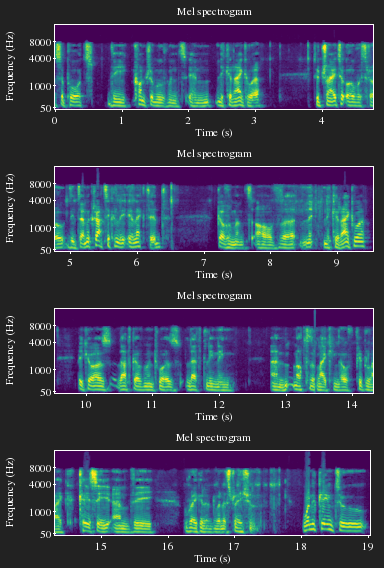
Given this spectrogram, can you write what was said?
support the Contra movement in Nicaragua to try to overthrow the democratically elected government of uh, Nicaragua because that government was left leaning and not to the liking of people like Casey and the Reagan administration. When it came to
